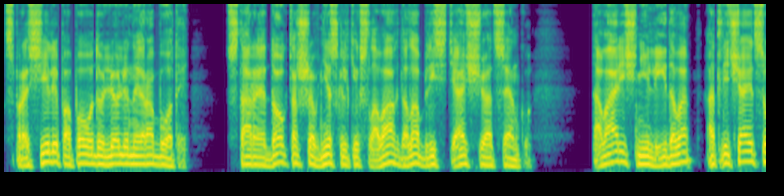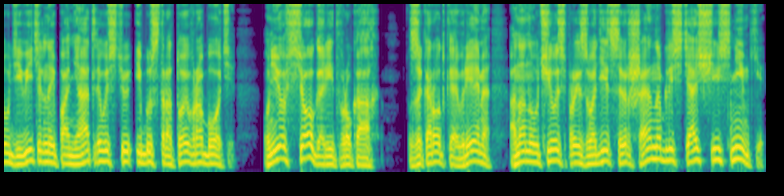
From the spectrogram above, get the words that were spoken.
Спросили по поводу Лёлиной работы. Старая докторша в нескольких словах дала блестящую оценку. Товарищ Нелидова отличается удивительной понятливостью и быстротой в работе. У нее все горит в руках. За короткое время она научилась производить совершенно блестящие снимки.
